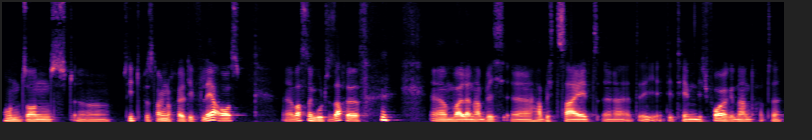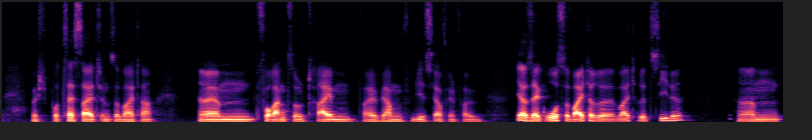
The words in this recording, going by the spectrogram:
Und sonst äh, sieht es bislang noch relativ leer aus, äh, was eine gute Sache ist, ähm, weil dann habe ich, äh, hab ich Zeit, äh, die, die Themen, die ich vorher genannt hatte, durch Prozessseitig und so weiter, ähm, voranzutreiben, weil wir haben für dieses Jahr auf jeden Fall ja, sehr große weitere, weitere Ziele. Ähm,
